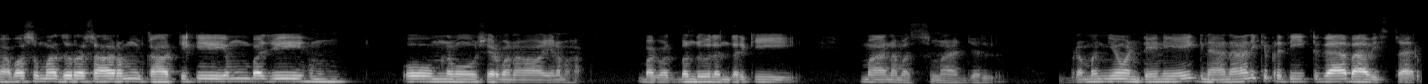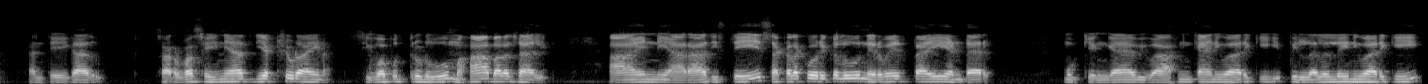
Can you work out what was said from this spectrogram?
కవసుమధురసారం కార్తికేయం భజేహం ఓం నమో శర్వణాయ నమ. భగవద్బంధువులందరికీ మా నమస్మాజల్లు సుబ్రహ్మణ్యం అంటేనే జ్ఞానానికి ప్రతీకగా భావిస్తారు. అంతేకాదు సర్వసైన్యాధ్యక్షుడు ఆయన శివపుత్రుడు మహాబలశాలి. ఆయన్ని ఆరాధిస్తే సకల కోరికలు నెరవేరుతాయి అంటారు. ముఖ్యంగా వివాహం కాని వారికి పిల్లలు లేని వారికి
